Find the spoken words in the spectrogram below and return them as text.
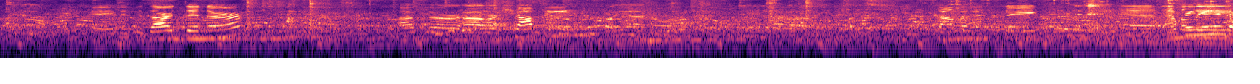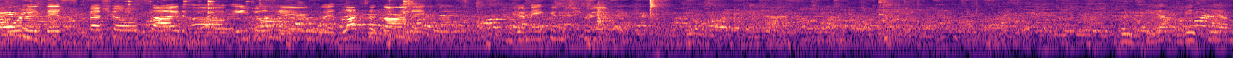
okay, this is our dinner. After our shopping. Ayan, oh. Salmon and steak. And Emily ordered this special side of angel hair with lots of garlic, Jamaican shrimp. Busy up, busy up.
